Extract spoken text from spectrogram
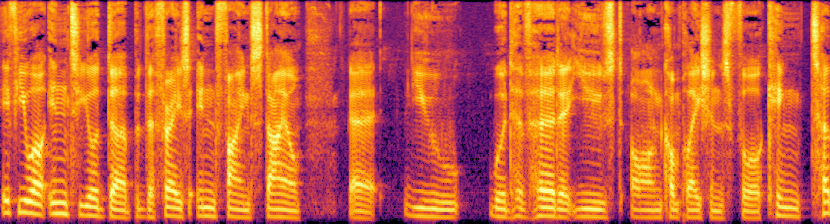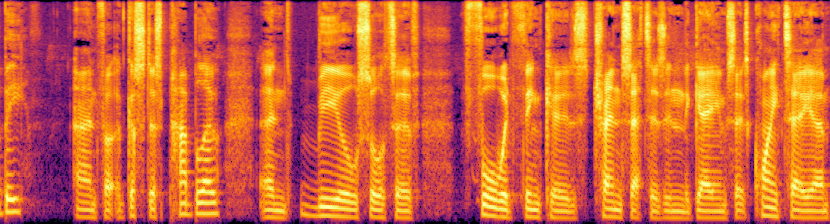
if you are into your dub, the phrase "in fine style," uh, you would have heard it used on compilations for King Tubby and for Augustus Pablo, and real sort of forward thinkers, trendsetters in the game. So it's quite a um,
